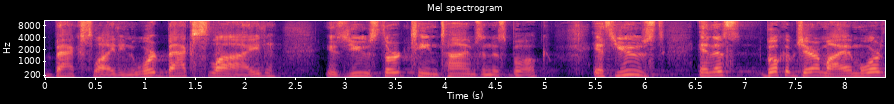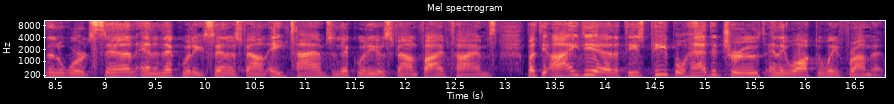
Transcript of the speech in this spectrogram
Backsliding. The word backslide is used 13 times in this book. It's used in this book of Jeremiah more than the word sin and iniquity. Sin is found eight times, iniquity is found five times. But the idea that these people had the truth and they walked away from it.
